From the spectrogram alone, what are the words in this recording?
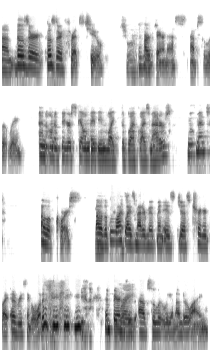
um, those are those are threats too Sure. Mhm. our fairness. Absolutely. And on a bigger scale, maybe like the Black Lives Matters movement. Oh, of course. Yeah, oh, the Black that's- Lives Matter movement is just triggered by every single one of these. And fairness is absolutely an underlying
